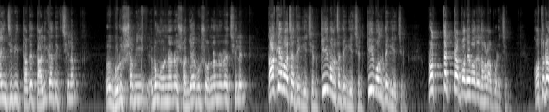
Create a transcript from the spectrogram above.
আইনজীবী, তাদের তালিকা দেখছিলাম। গুরুস্বামী এবং অন্যান্য সঞ্জয় বসু অন্যান্যরা ছিলেন। কাকে বাঁচাতে গিয়েছেন? কি বাঁচাতে গিয়েছেন? কি বলতে গিয়েছেন? প্রত্যেকটা পদে পদে ধরা পড়েছেন। কতটা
